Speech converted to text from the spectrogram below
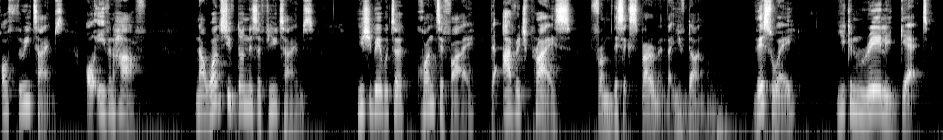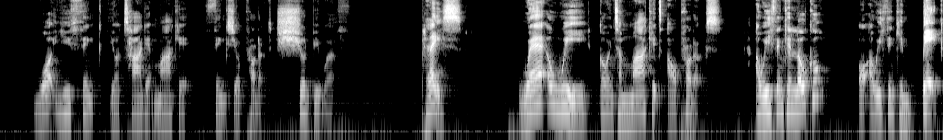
or three times, or even half. Now, once you've done this a few times, you should be able to quantify the average price from this experiment that you've done. This way, you can really get what you think your target market thinks your product should be worth. Place. where are we going to market our products? Are we thinking local or are we thinking big?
